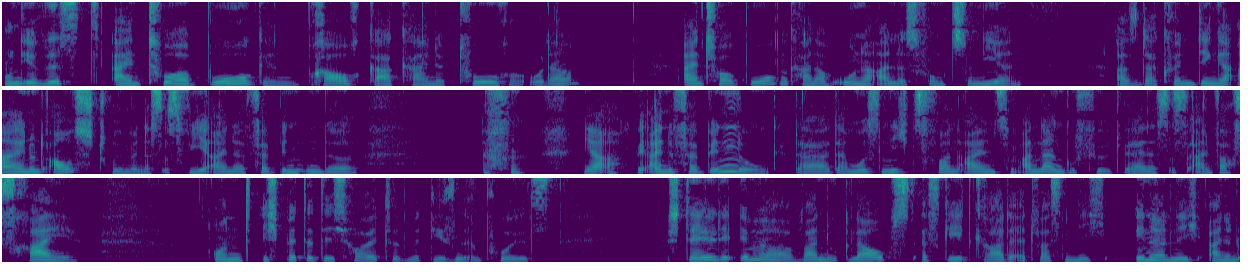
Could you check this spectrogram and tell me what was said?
Und ihr wisst, ein Torbogen braucht gar keine Tore, oder? Ein Torbogen kann auch ohne alles funktionieren. Also da können Dinge ein- und ausströmen. Das ist wie eine verbindende ja, wie eine Verbindung. Da, da muss nichts von einem zum anderen geführt werden. Es ist einfach frei. Und ich bitte dich heute mit diesem Impuls, stell dir immer, wann du glaubst, es geht gerade etwas nicht, innerlich einen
